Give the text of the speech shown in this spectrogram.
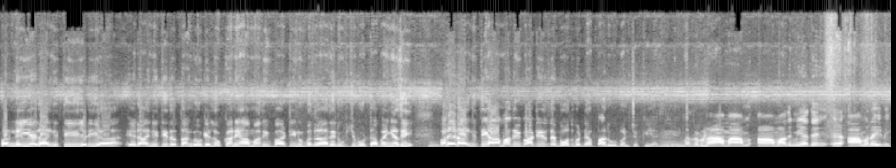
ਪਰ ਨਹੀਂ ਇਹ ਰਾਜਨੀਤੀ ਜਿਹੜੀ ਆ ਇਹ ਰਾਜਨੀਤੀ ਤੋਂ ਤੰਗ ਹੋ ਕੇ ਲੋਕਾਂ ਨੇ ਆਮ ਆਦਮੀ ਪਾਰਟੀ ਨੂੰ ਬਦਲਾਅ ਦੇ ਰੂਪ 'ਚ ਵੋਟਾਂ ਪਾਈਆਂ ਸੀ। ਪਰ ਇਹ ਰਾਜਨੀਤੀ ਆਮ ਆਦਮੀ ਪਾਰਟੀ ਦੇ ਉੱਤੇ ਬਹੁਤ ਵੱਡਾ ਭਾਰੂ ਬਣ ਚੁੱਕੀ ਆ ਜੀ। ਮਤਲਬ ਨਾਮ ਆਮ ਆਮ ਆਦਮੀ ਹੈ ਤੇ ਆਮ ਰਹੀ ਨਹੀਂ।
